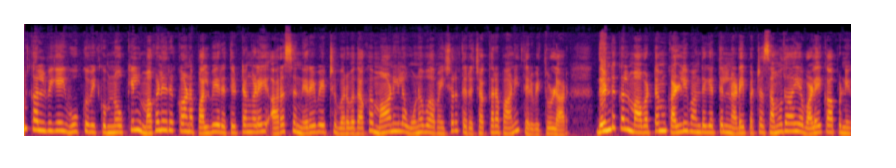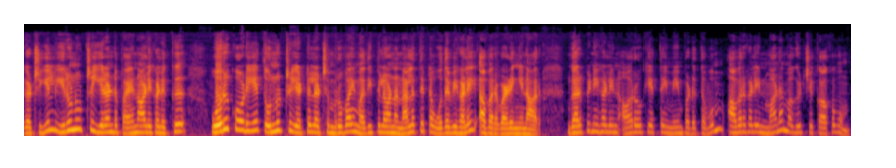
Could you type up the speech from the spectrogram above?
கல்வியை ஊக்குவிக்கும் நோக்கில் மகளிருக்கான பல்வேறு திட்டங்களை அரசு நிறைவேற்றி வருவதாக மாநில உணவு அமைச்சர் திரு. சக்கரபாணி தெரிவித்துள்ளார். திண்டுக்கல் மாவட்டம் கள்ளிமந்தயத்தில் நடைபெற்ற சமுதாய வளைகாப்பு நிகழ்ச்சியில் இருநூற்று இரண்டு பயனாளிகளுக்கு ஒரு கோடியே தொன்னூற்றி எட்டு லட்சம் ரூபாய் மதிப்பிலான நலத்திட்ட உதவிகளை அவர் வழங்கினார். கர்ப்பிணிகளின் ஆரோக்கியத்தை மேம்படுத்தவும் அவர்களின் மன மகிழ்ச்சிக்காகவும்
